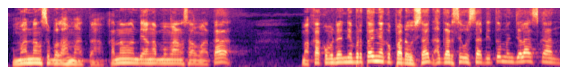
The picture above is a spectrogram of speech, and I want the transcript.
Memandang sebelah mata, karena dianggap memandang sebelah mata, maka kemudian dia bertanya kepada Ustadz agar si Ustadz itu menjelaskan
